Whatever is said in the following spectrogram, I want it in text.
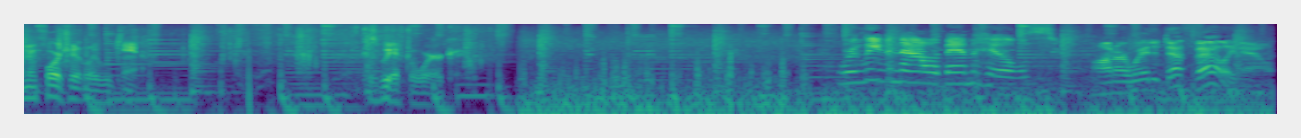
and unfortunately, we can't because we have to work. We're leaving the Alabama hills. On our way to Death Valley now.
